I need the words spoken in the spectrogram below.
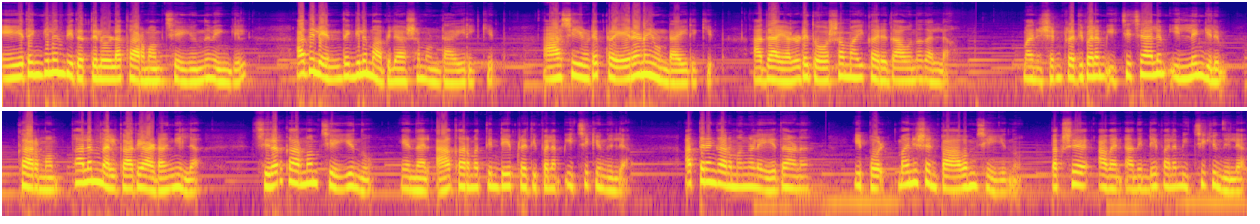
ഏതെങ്കിലും വിധത്തിലുള്ള കർമ്മം ചെയ്യുന്നുവെങ്കിൽ അതിൽ എന്തെങ്കിലും അഭിലാഷമുണ്ടായിരിക്കും. ആശയുടെ പ്രേരണയുണ്ടായിരിക്കും. അത് അയാളുടെ ദോഷമായി കരുതാവുന്നതല്ല. മനുഷ്യൻ പ്രതിഫലം ഇച്ഛിച്ചാലും ഇല്ലെങ്കിലും കർമ്മം ഫലം നൽകാതെ അടങ്ങില്ല. ചിലർ കർമ്മം ചെയ്യുന്നു എന്നാൽ ആ കർമ്മത്തിന്റെ പ്രതിഫലം ഇച്ഛിക്കുന്നില്ല. അത്തരം കർമ്മങ്ങൾ ഏതാണ്? ഇപ്പോൾ മനുഷ്യൻ പാപം ചെയ്യുന്നു പക്ഷേ അവൻ അതിന്റെ ഫലം ഇച്ഛിക്കുന്നില്ല.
